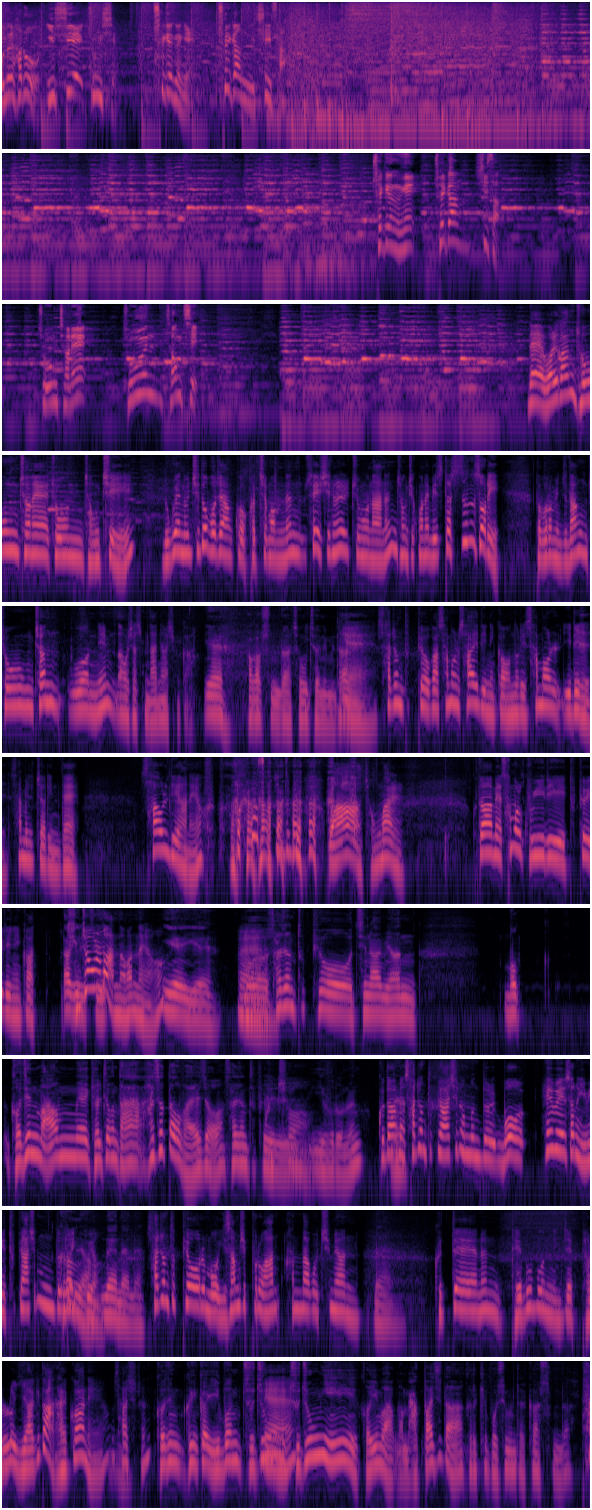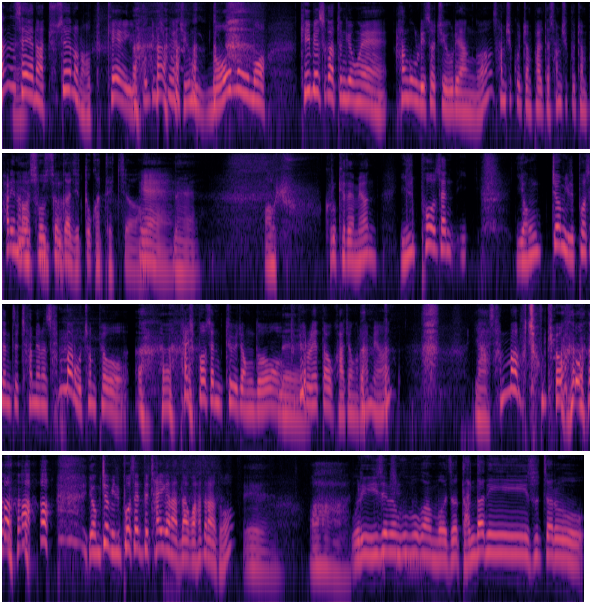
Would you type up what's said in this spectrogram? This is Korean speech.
오늘 하루 이슈의 중심 최경영의 최강 시사. 최경영의 최강 시사. 조웅천의 좋은 정치. 네, 월간 조웅천의 좋은 정치. 누구의 눈치도 보지 않고 거침없는 쇄신을 주문하는 정치권의 미스터 쓴소리. 더불어민주당 조웅천 의원님 나오셨습니다. 안녕하십니까? 예, 반갑습니다. 조웅천입니다. 예, 사전 투표가 3월 4일이니까 오늘이 3월 1일, 3일절인데 사흘 뒤에 하네요. 사전 투표. 와, 정말. 그 다음에 3월 9일이 투표일이니까 진짜 얼마 안 남았네요. 예, 예. 예. 뭐 사전 투표 지나면 뭐 거진 마음의 결정은 다 하셨다고 봐야죠. 사전 투표 그렇죠. 이후로는. 그 다음에 네. 사전 투표 하시는 분들 뭐 해외에서는 이미 투표하신 분들도 그럼요. 있고요. 네, 네, 네. 사전 투표를 뭐 2, 30% 한, 한다고 치면 네. 그때는 대부분 이제 별로 이야기도 안 할 거 아니에요, 사실은. 거진 그러니까 이번 주중 예. 주중이 거의 막 막바지다 그렇게 보시면 될 것 같습니다. 판세나 네. 추세는 어떻게 읽고 계시면 지금 너무 뭐 KBS 같은 경우에 한국 리서치 의뢰한 거 39.8 대 39.8이 나왔으니까 소수점까지 똑같았죠. 예. 네. 어휴 그렇게 되면 1% 0.1% 차면은 3만 5천 표, 80% 정도 네. 투표를 했다고 가정을 하면 야, 3만 5천 표? 0.1% 차이가 난다고 하더라도. 예. 와. 우리 이재명 지금... 후보가 뭐 저 단단히 숫자로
